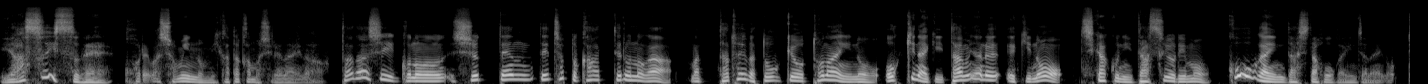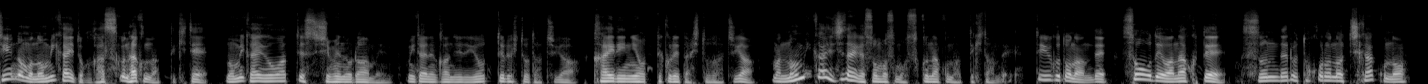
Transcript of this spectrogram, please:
安いっすね。これは庶民の味方かもしれないな。ただし、この出店でちょっと変わってるのが、まあ、例えば東京都内の大きな駅、ターミナル駅の近くに出すよりも、郊外に出した方がいいんじゃないの？っていうのも飲み会とかが少なくなってきて、飲み会が終わって締めのラーメンみたいな感じで寄ってる人たちが、帰りに寄ってくれた人たちが、まあ、飲み会自体がそもそも少なくなってきたんで、っていうことなんで、そうではなくて、住んでるところの近くの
